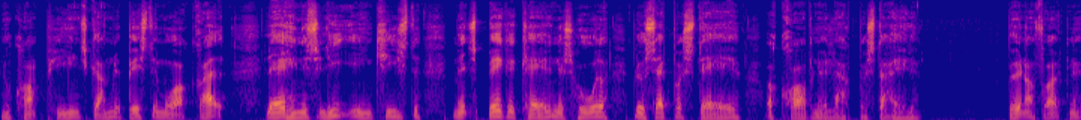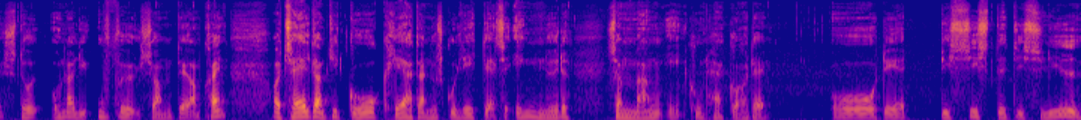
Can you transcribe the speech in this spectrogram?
Nu kom pigens gamle bedstemor og græd, lagde hendes lig i en kiste, mens begge kalenes hoveder blev sat på stage og kroppene lagt på stejle. Bønderfolkene stod underligt ufølsomme deromkring og talte om de gode klæder, der nu skulle ligge der til ingen nytte, som mange en kunne have godt af. Åh, det er de sidste, de slide,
